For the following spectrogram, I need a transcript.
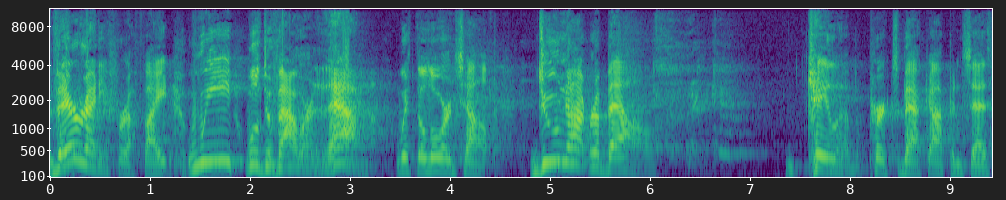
They're ready for a fight. We will devour them with the Lord's help. Do not rebel. Caleb perks back up and says,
